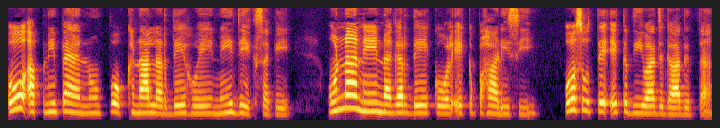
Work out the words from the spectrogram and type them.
ਉਹ ਆਪਣੀ ਭੈਣ ਨੂੰ ਭੁੱਖ ਨਾਲ ਲੜਦੇ ਹੋਏ ਨਹੀਂ ਦੇਖ ਸਕੇ। ਉਹਨਾਂ ਨੇ ਨਗਰ ਦੇ ਕੋਲ ਇੱਕ ਪਹਾੜੀ ਸੀ। ਉਸ ਉੱਤੇ ਇੱਕ ਦੀਵਾ ਜਗਾ ਦਿੱਤਾ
